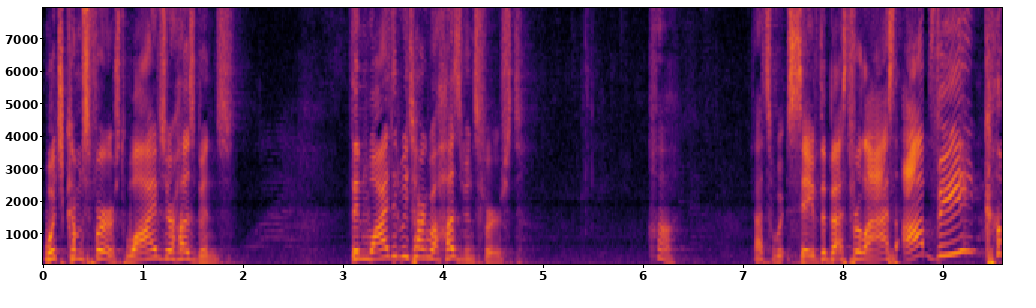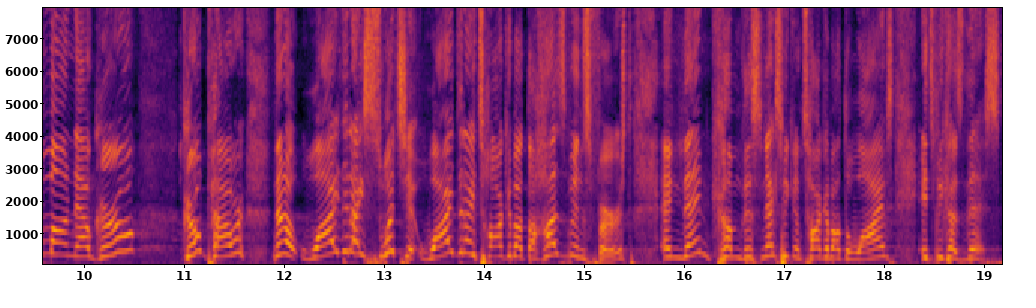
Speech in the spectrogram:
Which comes first, wives or husbands? Then why did we talk about husbands first? Huh. That's what, save the best for last. Obvi, come on now, girl. Girl power. No, no. Why did I switch it? Why did I talk about the husbands first and then come this next week and talk about the wives? It's because this,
